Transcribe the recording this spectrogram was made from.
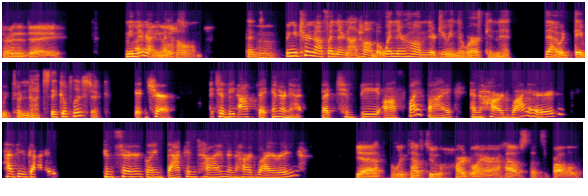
during the day. I mean, they're not I even home. That's uh, we can turn it off when they're not home, but when they're home, they're doing their work and that that would they would go nuts. They'd go ballistic. It, sure. To be off the internet, but to be off Wi-Fi and hardwired, have you guys consider going back in time and hardwiring? Yeah, we'd have to hardwire our house. That's the problem.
